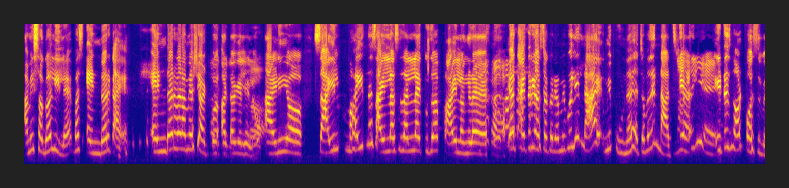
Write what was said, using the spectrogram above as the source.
आम्ही सगळं लिहिलंय बस एंडर काय एंडर वर आम्ही अशी अटक अटक गेलेलो. आणि साहिल माहीत नाही साहिलला असं झालेलं आहे तुझा पाय लंगडा आहे. या काहीतरी असं करूया. मी बोलली नाही मी पूर्ण ह्याच्यामध्ये नाचली आहे. इट इज नॉट पॉसिबल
